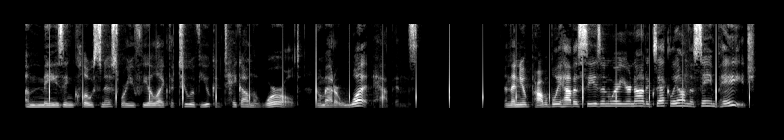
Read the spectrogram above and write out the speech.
amazing closeness where you feel like the two of you can take on the world no matter what happens. And then you'll probably have a season where you're not exactly on the same page.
